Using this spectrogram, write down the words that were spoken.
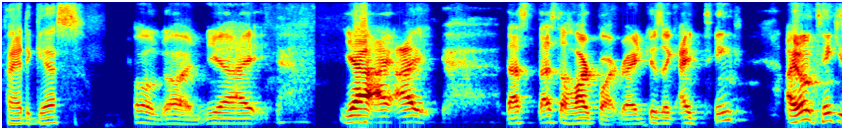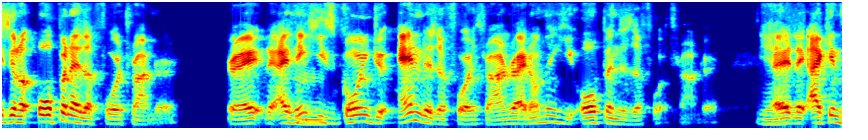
if I had to guess. Oh god, yeah, I, yeah, I, I, that's that's the hard part, right? Because like I think I don't think he's gonna open as a fourth rounder, right? I think Hmm. he's going to end as a fourth rounder. I don't think he opens as a fourth rounder, Yeah. right? Like I can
